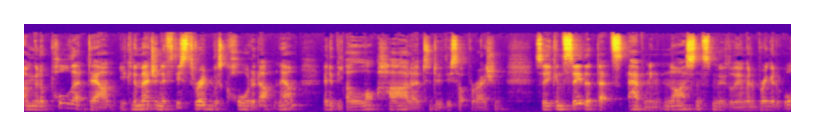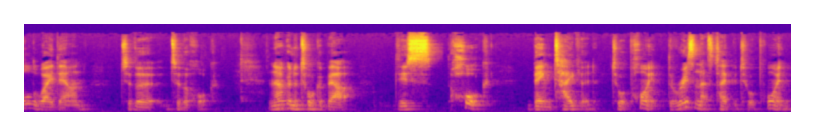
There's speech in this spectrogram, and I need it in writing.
I'm going to pull that down. You can imagine if this thread was corded up now, it'd be a lot harder to do this operation. So you can see that that's happening nice and smoothly. I'm going to bring it all the way down to the, to the hook. Now I'm going to talk about this hook being tapered to a point. The reason that's tapered to a point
